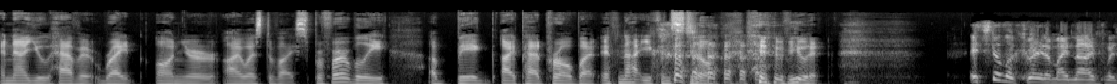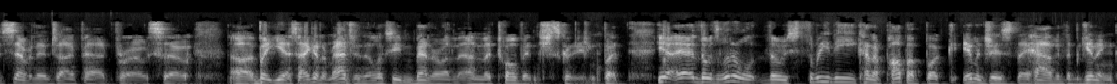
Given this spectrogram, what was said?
and now you have it right on your iOS device. Preferably a big iPad Pro, but if not, you can still view it. It still looks great on my 9.7 inch iPad Pro. So, uh, but yes, I can imagine it looks even better on the, on the 12 inch screen. But yeah, those little those 3D kind of pop up book images they have at the beginning,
